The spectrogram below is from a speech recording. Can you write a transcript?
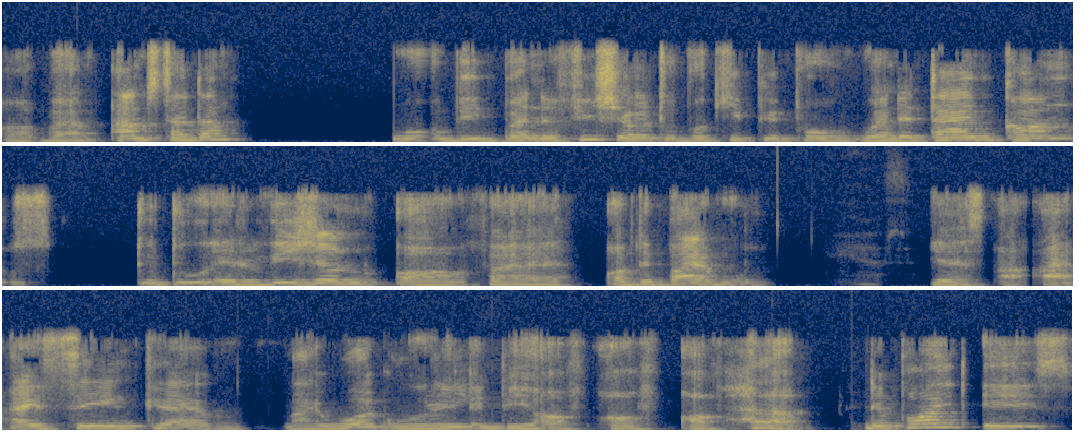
of um, Amsterdam, will be beneficial to Boki people when the time comes to do a revision of uh, of the Bible. Yes, yes I, I think um, my work will really be of, of, of help. The point is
